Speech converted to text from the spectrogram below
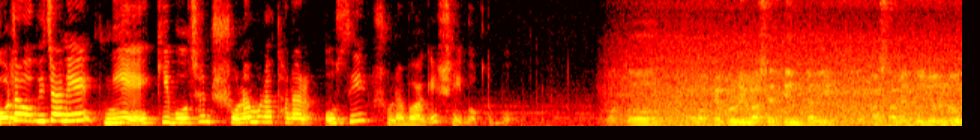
গোটা অভিযানে নিয়ে কি বলছেন সোনামুড়া থানার ওসি? শোনাবো আগে সেই বক্তব্য। গত ফেব্রুয়ারি মাসের তিন তারিখ আসামের দুজন লোক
